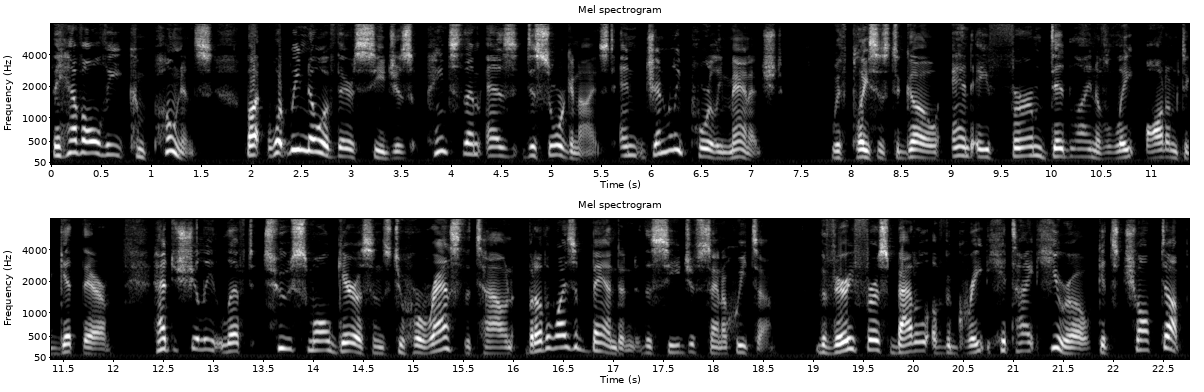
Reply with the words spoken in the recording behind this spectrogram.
They have all the components, but what we know of their sieges paints them as disorganized and generally poorly managed. With places to go and a firm deadline of late autumn to get there, Hattusili left two small garrisons to harass the town, but otherwise abandoned the siege of Sanahuita. The very first battle of the great Hittite hero gets chalked up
